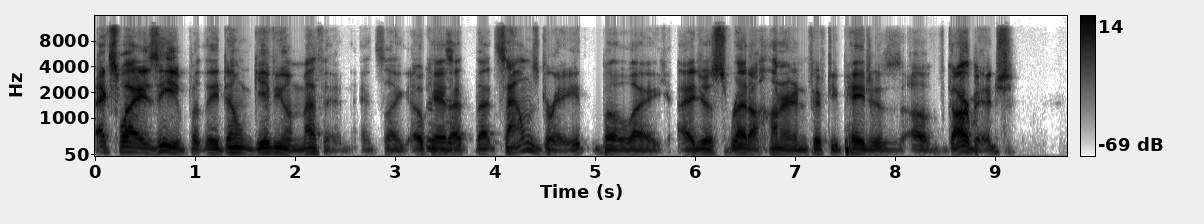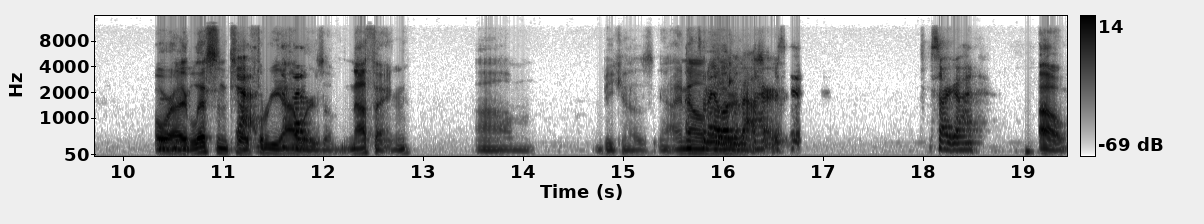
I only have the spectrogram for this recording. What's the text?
x y z but they don't give you a method it's like okay mm-hmm. that that sounds great but like i just read 150 pages of garbage or mm-hmm. i listened to yeah. three hours of nothing um because you know, I know That's what I love about hers. It, sorry, go ahead. Oh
